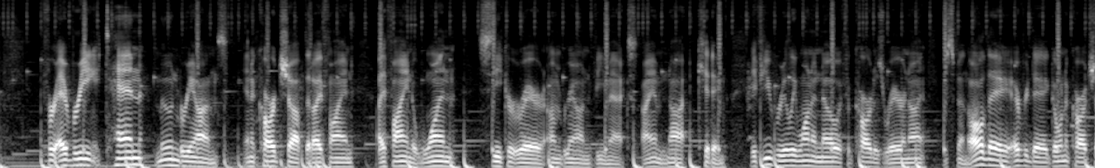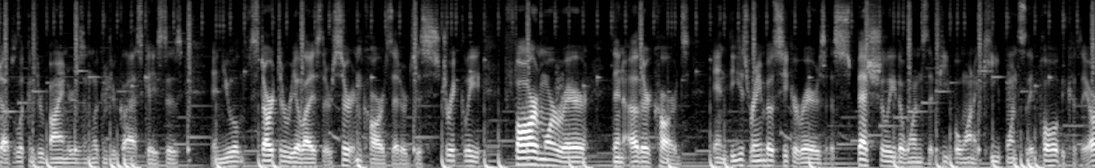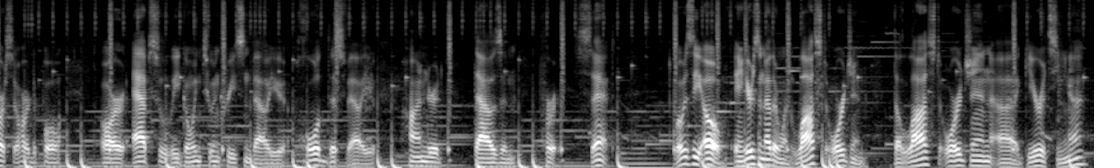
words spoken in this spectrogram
for every 10 moonbreons in a card shop that i find i find one secret rare umbreon vmax i am not kidding if you really want to know if a card is rare or not, you spend all day, every day, going to card shops, looking through binders and looking through glass cases, and you will start to realize there are certain cards that are just strictly far more rare than other cards. And these Rainbow Secret Rares, especially the ones that people want to keep once they pull because they are so hard to pull, are absolutely going to increase in value, hold this value 100,000%. What was the, oh, and here's another one, Lost Origin. The Lost Origin uh, Giratina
